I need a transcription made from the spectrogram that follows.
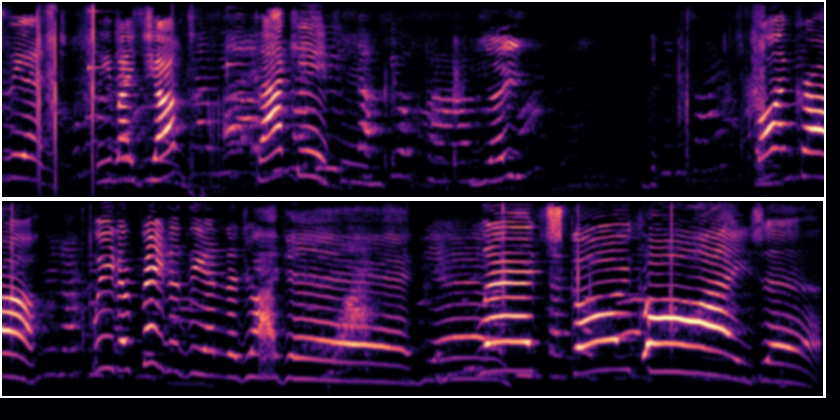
the end. We might jump back in. Yay! Minecraft! We defeated the Ender Dragon! Yes. Let's go, guys!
